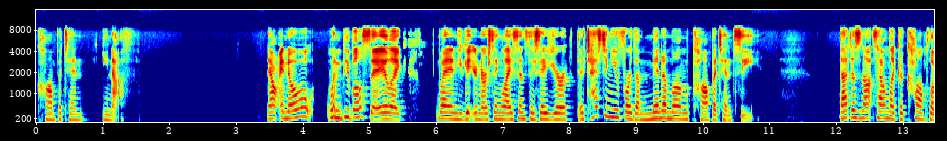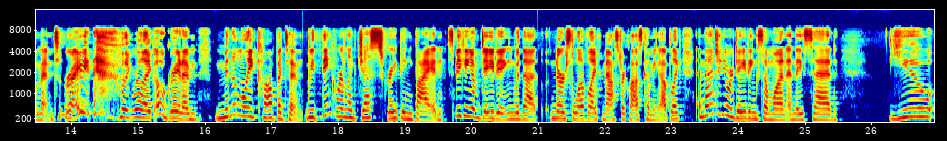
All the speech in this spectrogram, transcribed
competent enough. Now, I know when people say, like, when you get your nursing license, they say you're they're testing you for the minimum competency. That does not sound like a compliment, right? like we're like, "Oh, great, I'm minimally competent." We think we're like just scraping by. And speaking of dating with that nurse love life masterclass coming up, like imagine you were dating someone and they said, "You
